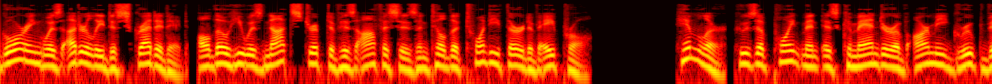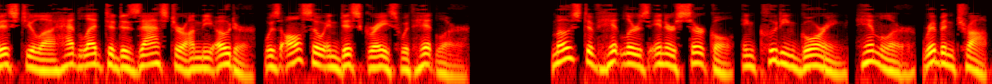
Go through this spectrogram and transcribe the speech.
Göring was utterly discredited, although he was not stripped of his offices until 23 April. Himmler, whose appointment as commander of Army Group Vistula had led to disaster on the Oder, was also in disgrace with Hitler. Most of Hitler's inner circle, including Göring, Himmler, Ribbentrop,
